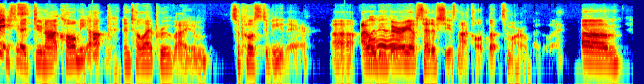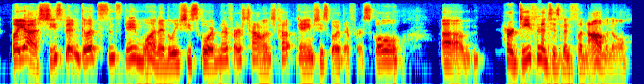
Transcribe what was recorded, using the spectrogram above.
She it. said, "Do not call me up until I prove I am supposed to be there." Uh, I will be very upset if she is not called up tomorrow. By the way, um, but yeah, she's been good since game one. I believe she scored in their first Challenge Cup game. She scored their first goal. Um, her defense has been phenomenal,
